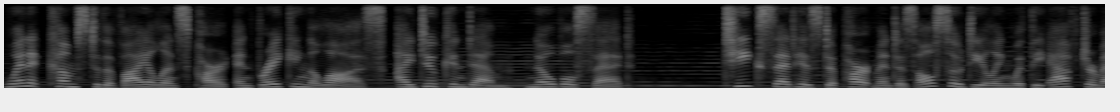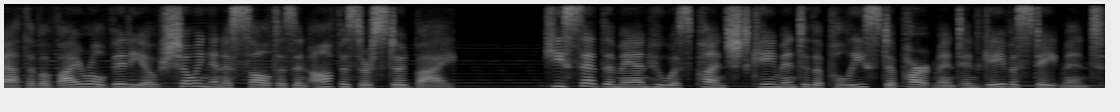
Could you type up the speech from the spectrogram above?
When it comes to the violence part and breaking the laws, I do condemn, Noble said. Teague said his department is also dealing with the aftermath of a viral video showing an assault as an officer stood by. He said the man who was punched came into the police department and gave a statement.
